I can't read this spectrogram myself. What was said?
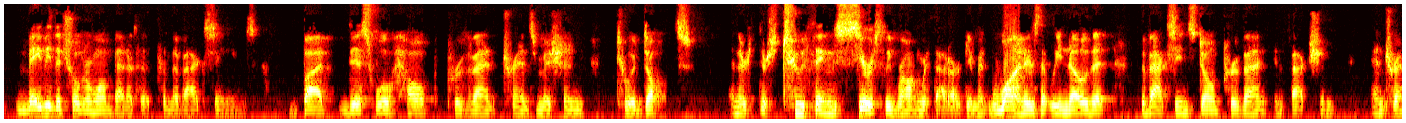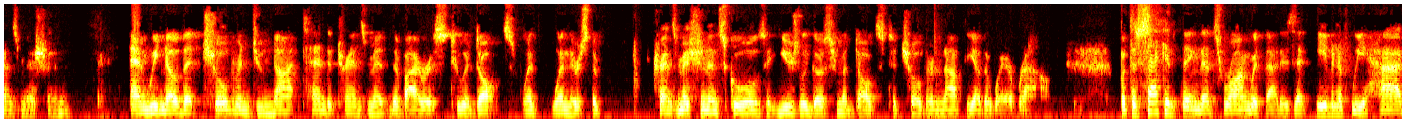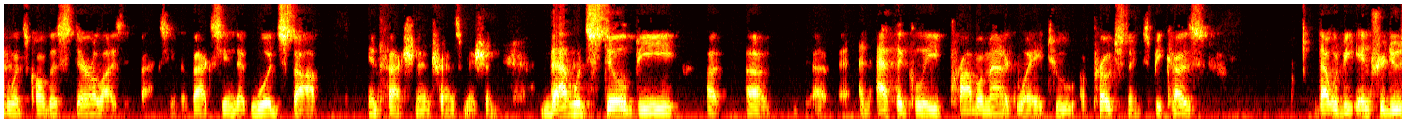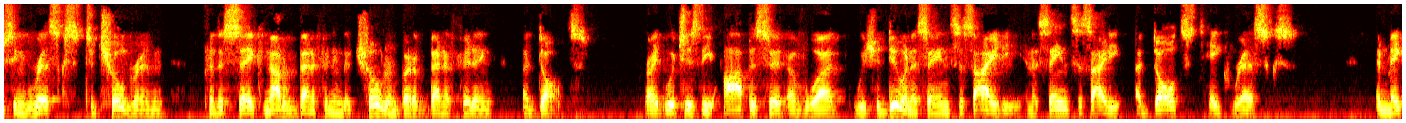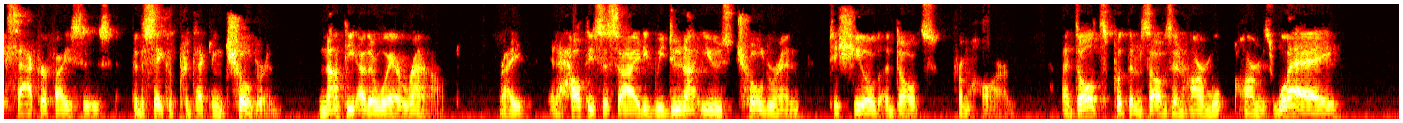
maybe the children won't benefit from the vaccines, but this will help prevent transmission to adults. And there's, there's two things seriously wrong with that argument. One is that we know that the vaccines don't prevent infection and transmission. And we know that children do not tend to transmit the virus to adults. When, when there's the transmission in schools, it usually goes from adults to children, not the other way around. But the second thing that's wrong with that is that even if we had what's called a sterilizing vaccine, a vaccine that would stop infection and transmission. That would still be a, a, a, an ethically problematic way to approach things because that would be introducing risks to children for the sake not of benefiting the children, but of benefiting adults, right? Which is the opposite of what we should do in a sane society. In a sane society, adults take risks and make sacrifices for the sake of protecting children, not the other way around, right? in a healthy society, we do not use children to shield adults from harm. Adults put themselves in harm, harm's way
